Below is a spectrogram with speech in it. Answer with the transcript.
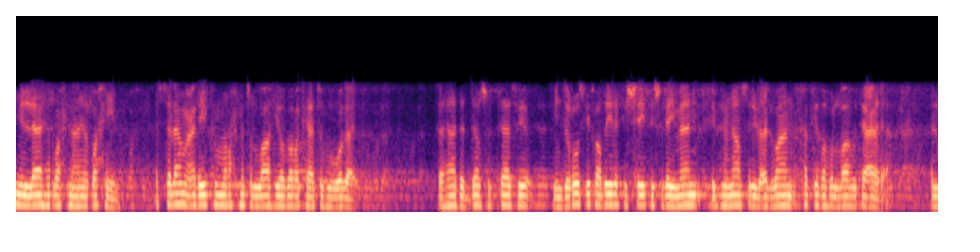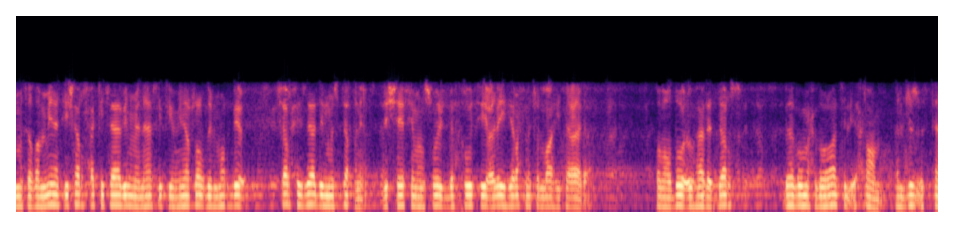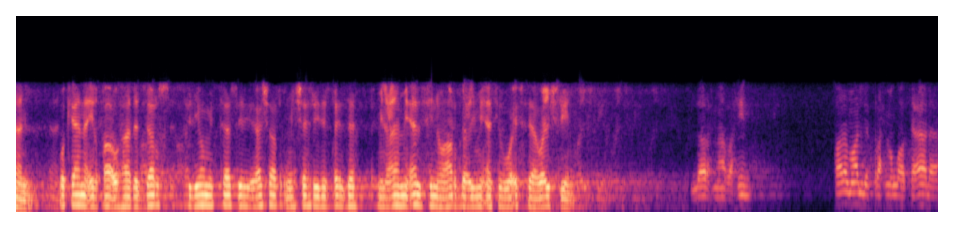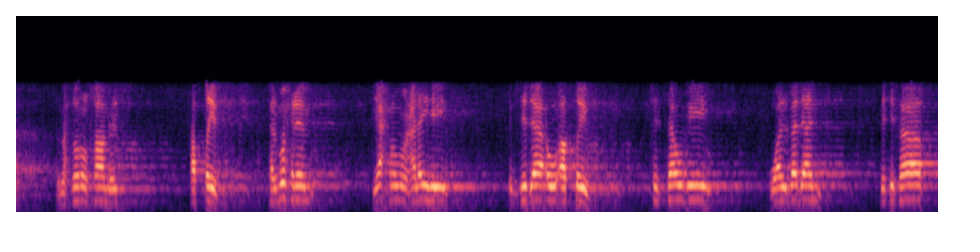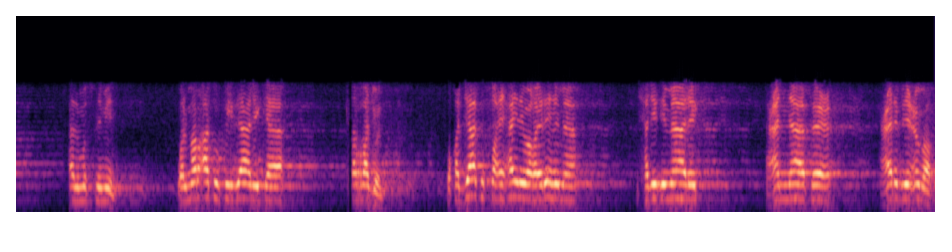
بسم الله الرحمن الرحيم. السلام عليكم ورحمة الله وبركاته وبعد. فهذا الدرس التاسع من دروس فضيلة الشيخ سليمان بن ناصر العلوان حفظه الله تعالى. المتضمنة شرح كتاب المناسك من الروض المربع شرح زاد المستقنع للشيخ منصور البحوثي عليه رحمة الله تعالى. وموضوع هذا الدرس باب محظورات الإحرام الجزء الثاني. وكان إلقاء هذا الدرس في اليوم التاسع عشر من شهر ذي القعدة من عام ألف وأربعمائة وإحدى وعشرين. بسم الله الرحمن الرحيم. قال المؤلف رحمه الله تعالى المحظور الخامس الطيب. فالمحرم يحرم عليه ابتداء الطيب في الثوب والبدن باتفاق المسلمين. والمرأة في ذلك كالرجل. وقد جاء في الصحيحين وغيرهما حديث مالك عن نافع عن ابن عمر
